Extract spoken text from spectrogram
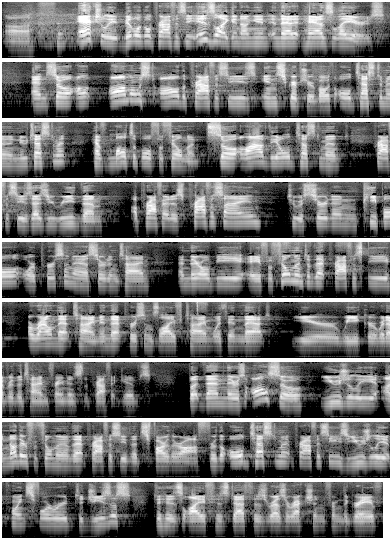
Uh, actually, biblical prophecy is like an onion in that it has layers. And so, all, almost all the prophecies in Scripture, both Old Testament and New Testament, have multiple fulfillments. So, a lot of the Old Testament prophecies, as you read them, a prophet is prophesying to a certain people or person at a certain time, and there will be a fulfillment of that prophecy around that time, in that person's lifetime, within that year, week, or whatever the time frame is the prophet gives. But then there's also usually another fulfillment of that prophecy that's farther off. For the Old Testament prophecies, usually it points forward to Jesus, to his life, his death, his resurrection from the grave.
